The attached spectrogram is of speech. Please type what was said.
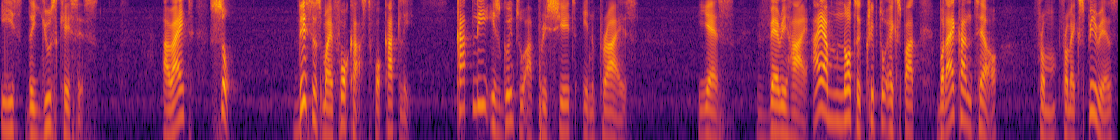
is the use cases. All right, so this is my forecast for Catly. Catly is going to appreciate in price. Yes, very high. I am not a crypto expert, but I can tell from, from experience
